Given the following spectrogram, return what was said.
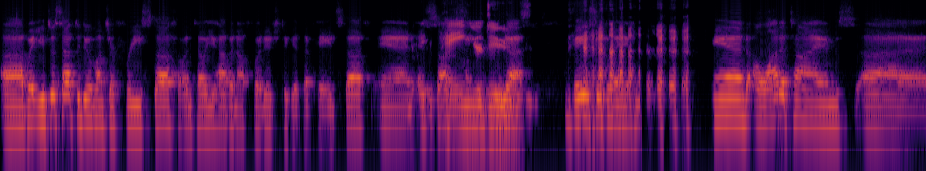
Uh, but you just have to do a bunch of free stuff until you have enough footage to get the paid stuff. And it's paying your dues. Yeah, basically. and a lot of times uh,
